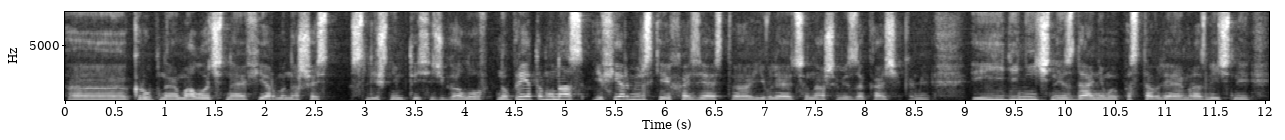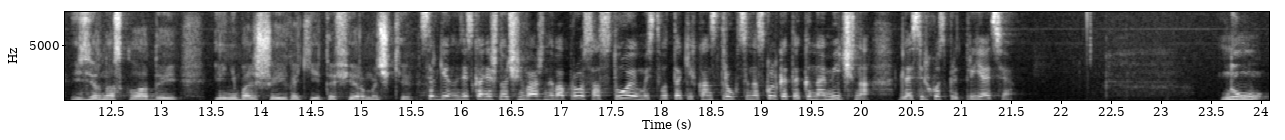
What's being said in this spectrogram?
э, крупная молочная ферма на 6 с лишним тысяч голов. Но при этом у нас и фермерские хозяйства являются нашими заказчиками, и единичные здания мы поставляем, различные и зерносклады, и небольшие какие-то фермочки. Сергей, ну здесь, конечно, очень важный вопрос, а стоимость вот таких конструкций, насколько это экономично для сельхозпредприятия? Ну,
